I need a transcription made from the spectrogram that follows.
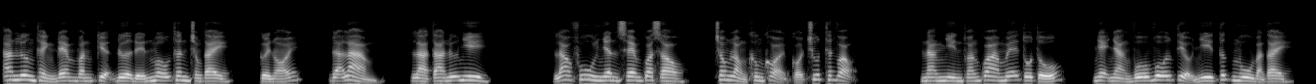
An Lương Thành đem văn kiện đưa đến mẫu thân trong tay, cười nói, đã làm, là ta nữ nhi. Lão phu nhân xem qua sau, trong lòng không khỏi có chút thất vọng. Nàng nhìn thoáng qua mễ tố tố, nhẹ nhàng vỗ vỗ tiểu nhi tức mu bàn tay.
